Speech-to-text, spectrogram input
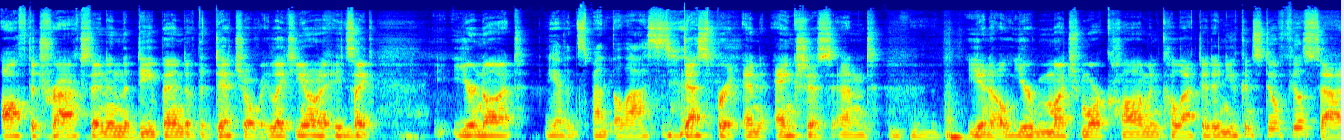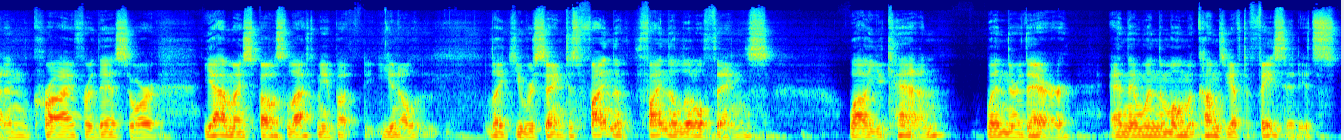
off the tracks and in the deep end of the ditch over. Like, you know, it's like you're not You haven't spent the last desperate and anxious and mm-hmm. you know you're much more calm and collected and you can still feel sad and cry for this or yeah my spouse left me but you know like you were saying just find the find the little things while you can when they're there and then when the moment comes you have to face it. It's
